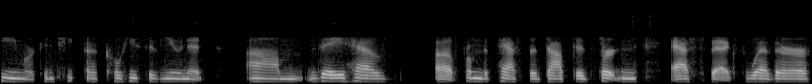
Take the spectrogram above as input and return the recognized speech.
team or a cohesive unit, um, they have, uh, from the past, adopted certain aspects, whether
